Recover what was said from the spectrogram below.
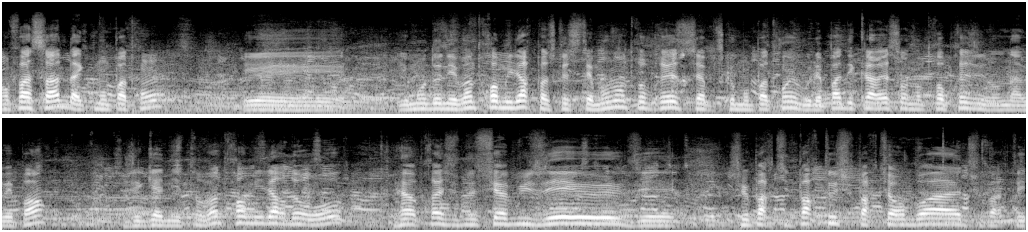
en façade avec mon patron. Et ils m'ont donné 23 milliards parce que c'était mon entreprise. C'est parce que mon patron, il voulait pas déclarer son entreprise, il n'en avait pas. J'ai gagné 23 milliards d'euros. Et après, je me suis amusé. euh, Je suis parti de partout. Je suis parti en boîte. Je suis parti.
